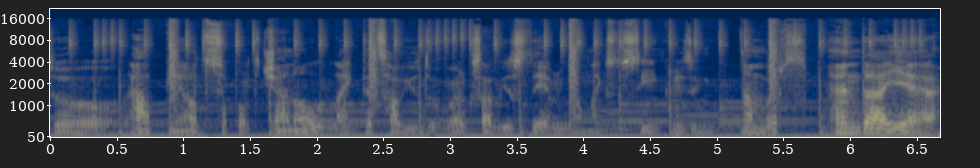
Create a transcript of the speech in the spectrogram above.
to help me out support the channel. Like that's how youtube works obviously. Everyone likes to see increasing numbers. And uh, yeah.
